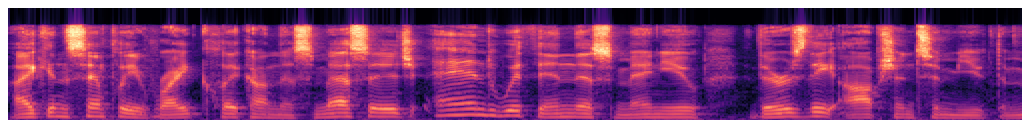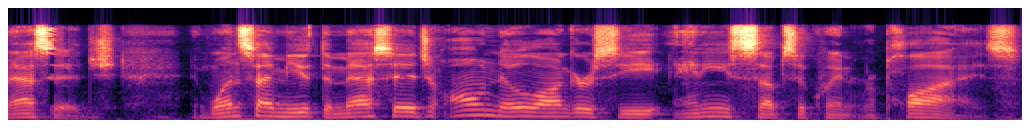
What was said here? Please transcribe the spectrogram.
I can simply right click click on this message and within this menu there's the option to mute the message. Once I mute the message, I'll no longer see any subsequent replies.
